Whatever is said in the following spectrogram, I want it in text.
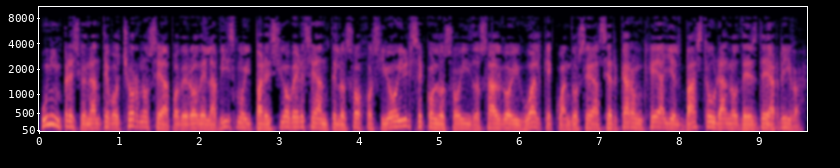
Un impresionante bochorno se apoderó del abismo y pareció verse ante los ojos y oírse con los oídos algo igual que cuando se acercaron Gea y el vasto Urano desde arriba.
